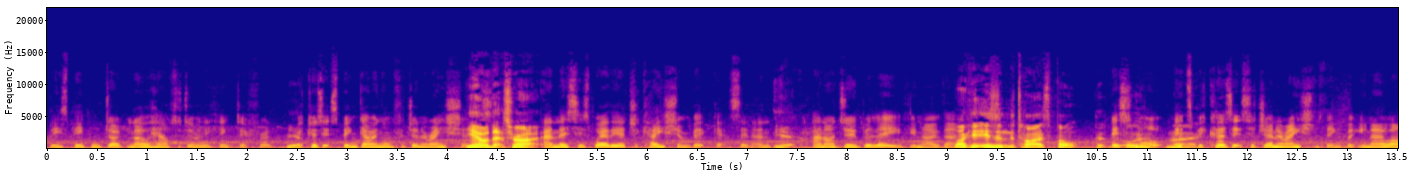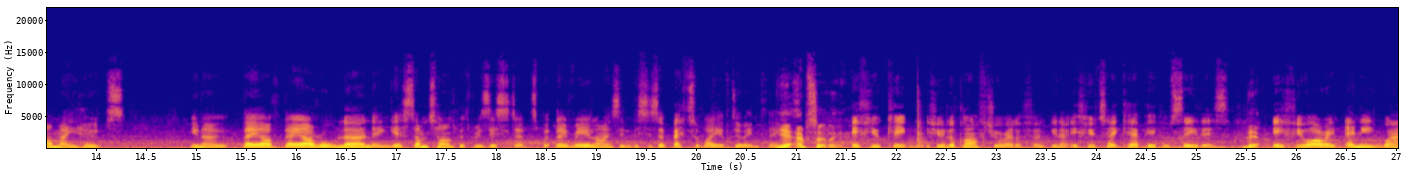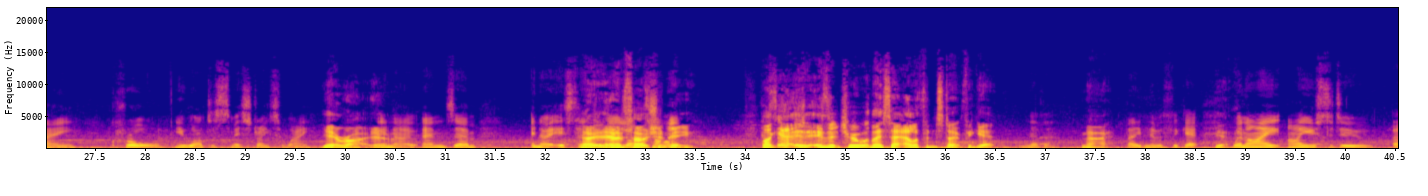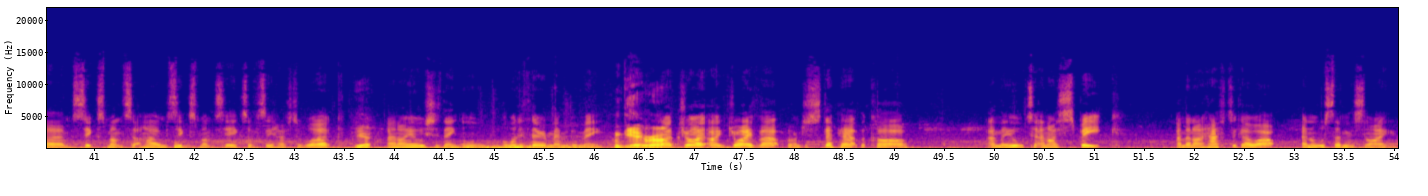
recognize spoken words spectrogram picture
These people don't know how to do anything different Yeah. because it's been going on for generations. Yeah, well, that's right. and this is where the education bit gets in, and yeah, and I do believe, you know, that like it isn't the Thais' fault. That, It's or- not. no. It's because it's a generation thing. But you know, our mahouts, you know, they are they are all learning. Yes, sometimes with resistance, but they're realizing this is a better way of doing things. Yeah, absolutely. If you keep, if you look after your elephant, you know, if you take care, people see this. Yeah, If you are in any way cruel, you are dismissed straight away. yeah, right. Yeah. You know, and um, you know, it's taken and a it's long so it time. should be. Like, so uh, is it true what they say? Elephants don't forget. Never. No. They never forget. Yeah. When I I used to do um, six months at home, six months here, because obviously I have to work. Yeah. And I always think, oh, I wonder if they remember me. yeah. So I Right. drive, I drive up, and I just step out the car, and they all, t- and I speak, and then I have to go up, and all of a sudden it's like,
